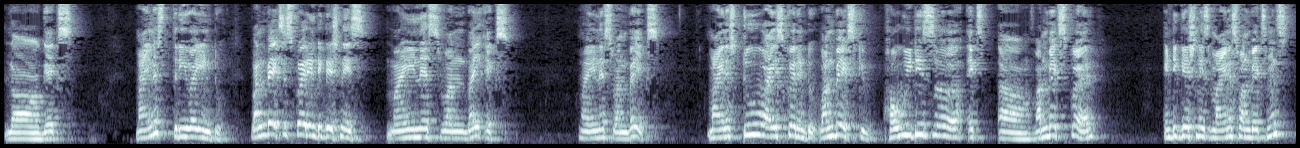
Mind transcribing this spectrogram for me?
log x minus 3y into 1 by x square integration is minus 1 by x minus 1 by x minus 2y square into 1 by x cube. How it is uh, x, uh, 1 by x square integration is minus 1 by x means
